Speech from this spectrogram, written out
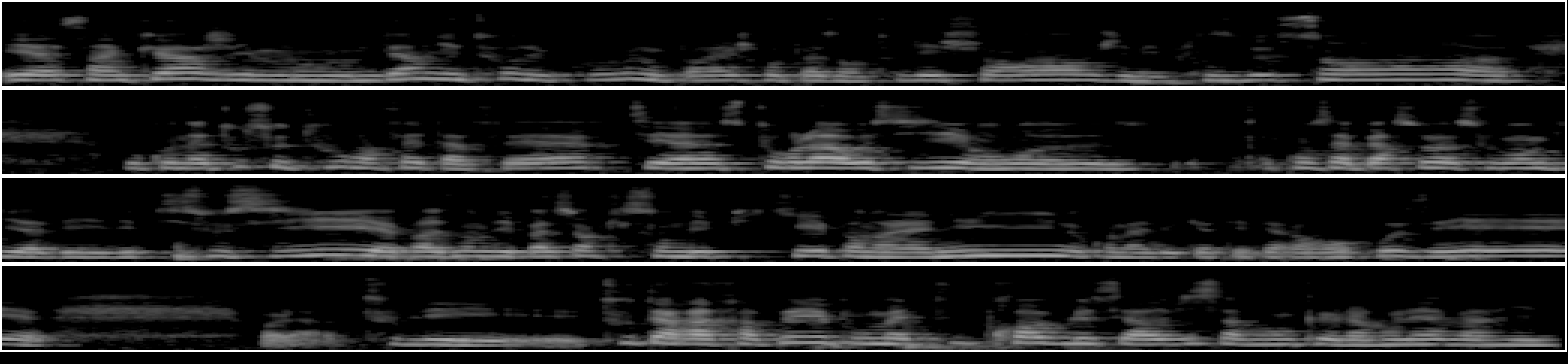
Et à 5 heures, j'ai mon dernier tour du coup. Donc pareil, je repasse dans toutes les chambres, j'ai mes prises de sang. Euh. donc on a tout ce tour en fait à faire. C'est à ce tour-là aussi euh, qu'on s'aperçoit souvent qu'il y a des, petits soucis. Par exemple, des patients qui sont dépiqués pendant la nuit, donc on a des cathéters à reposer. Voilà, tout à rattraper pour mettre tout propre le service avant que la relève arrive.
